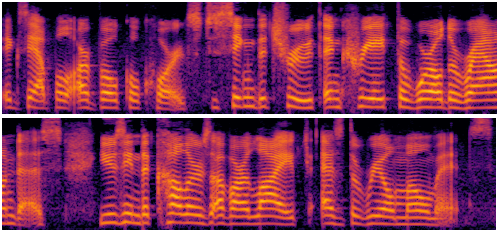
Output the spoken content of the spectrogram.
example, our vocal cords, to sing the truth and create the world around us, using the colors of our life as the real moments.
